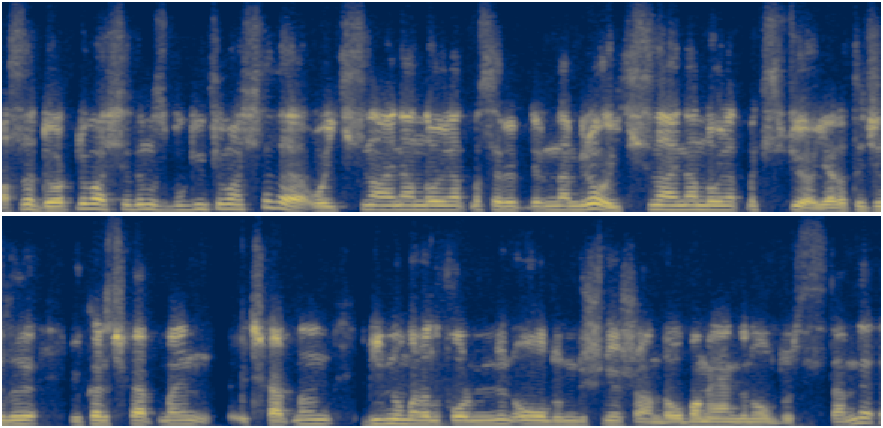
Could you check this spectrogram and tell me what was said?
aslında dörtlü başladığımız bugünkü maçta da o ikisini aynı anda oynatma sebeplerinden biri o. ikisini aynı anda oynatmak istiyor. Yaratıcılığı yukarı çıkartmanın çıkartmanın bir numaralı formülünün o olduğunu düşünüyor şu anda Aubameyang'ın olduğu sistemde.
